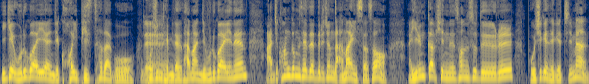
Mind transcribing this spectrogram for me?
이게 우루과이와 이제 거의 비슷하다고 네. 보시면 됩니다. 다만 이제 우루과이는 아직 황금 세대들이 좀 남아 있어서 이름값이 있는 선수들을 보시게 되겠지만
